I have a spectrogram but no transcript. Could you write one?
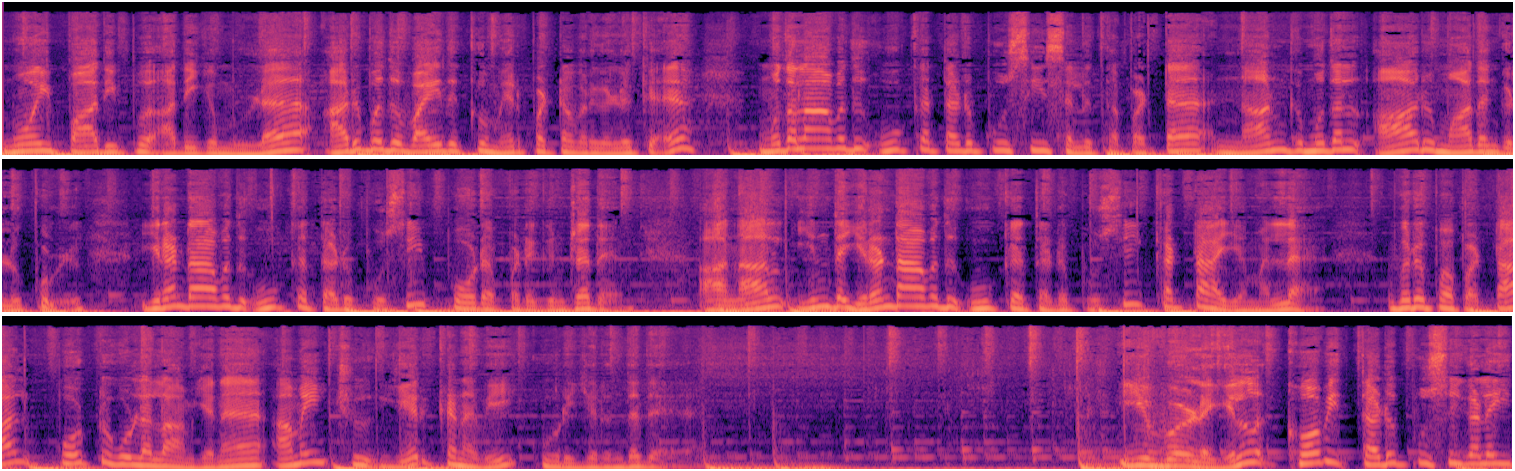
நோய் பாதிப்பு அதிகமுள்ள அறுபது வயதுக்கும் மேற்பட்டவர்களுக்கு முதலாவது ஊக்க தடுப்பூசி செலுத்தப்பட்ட நான்கு முதல் ஆறு மாதங்களுக்குள் இரண்டாவது ஊக்க தடுப்பூசி போடப்படுகின்றது. ஆனால் இந்த இரண்டாவது ஊக்க தடுப்பூசி கட்டாயம் அல்ல விருப்பப்பட்டால் போட்டுக்கொள்ளலாம் என அமைச்சு ஏற்கனவே கூறியிருந்தது. இவ்வேளையில் கோவிட் தடுப்பூசிகளை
